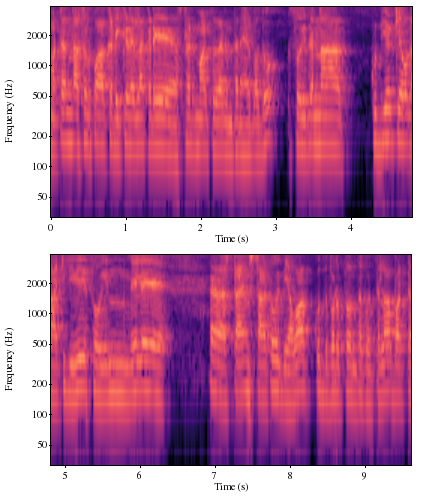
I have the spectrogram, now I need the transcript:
ಮಟನ್ನ ಸ್ವಲ್ಪ ಆ ಕಡೆ ಈ ಕಡೆ ಎಲ್ಲ ಕಡೆ ಸ್ಪ್ರೆಡ್ ಮಾಡ್ತಿದ್ದಾರೆ ಅಂತಲೇ ಹೇಳ್ಬೋದು. ಸೊ ಇದನ್ನು ಕುದಿಯೋಕ್ಕೆ ಯಾವಾಗ ಹಾಕಿದ್ದೀವಿ? ಸೊ ಇನ್ನು ಮೇಲೆ ಟೈಮ್ ಸ್ಟಾರ್ಟು ಇದು ಯಾವಾಗ ಕುದ್ದು ಬರುತ್ತೋ ಅಂತ ಗೊತ್ತಿಲ್ಲ ಬಟ್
